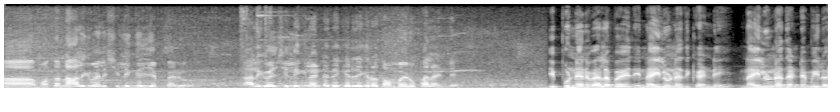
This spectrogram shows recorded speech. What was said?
ఆ, మొత్తం నాలుగు వేల షిల్లింగులు చెప్పారు. నాలుగు వేల షిల్లింగులు అంటే దగ్గర దగ్గర తొంభై రూపాయలు అండి ఇప్పుడు నేను వెళ్ళబోయేది నైలు నదికి అండి నైలు నది అంటే మీలో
